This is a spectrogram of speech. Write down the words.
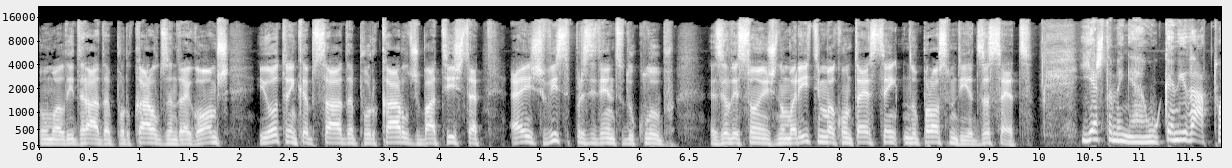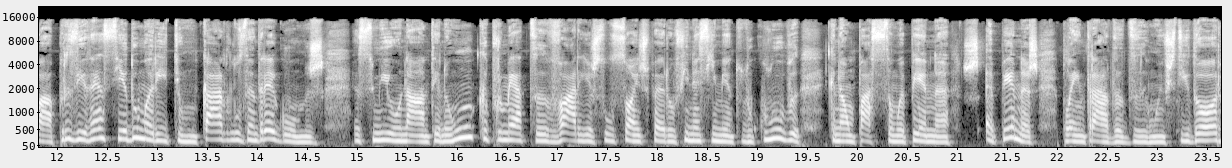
uma liderada por Carlos André Gomes e outra encabeçada por Carlos Batista, ex-vice-presidente do clube. As eleições no Marítimo acontecem no próximo dia 17. E esta manhã, o candidato à presidência do Marítimo, Carlos André Gomes, assumiu na Antena 1 que promete várias soluções para o financiamento do clube, que não passam apenas, apenas pela entrada de um investidor.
